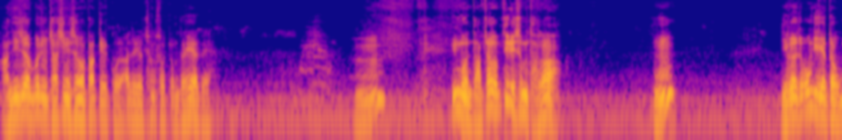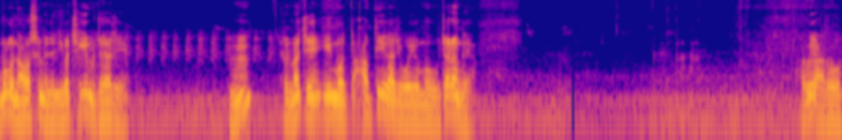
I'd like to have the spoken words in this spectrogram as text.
안 잊어버릴 자신 있으면 밖에 있고, 아주 이 청소 좀 더 해야 돼. 응? 이뭐 납작 엎드려 있으면 다 가. 응? 네가 저 옮기겠다고 물고 나왔으면 네가 책임을 져야지. 응? 소리 맞지? 이 뭐 딱 엎드려 가지고 이거 뭐 우짜란 거야. 아루야 아루.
